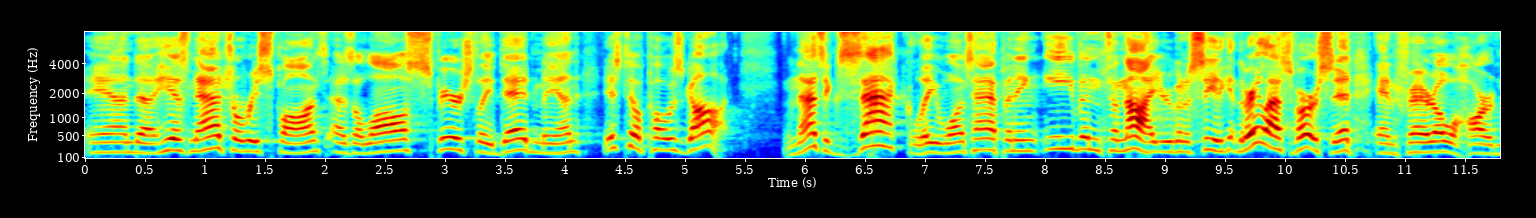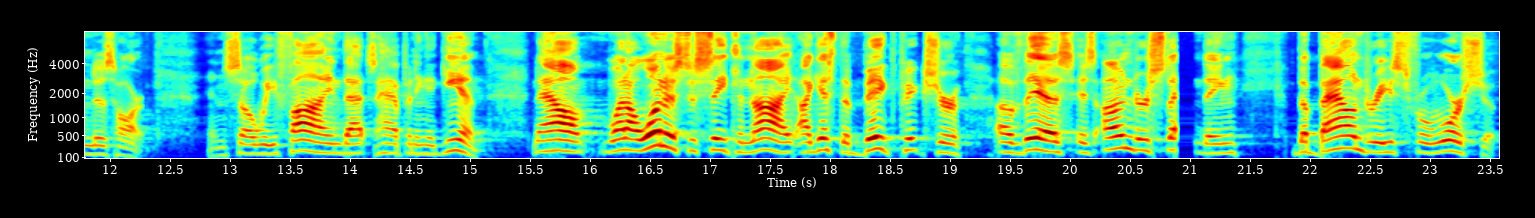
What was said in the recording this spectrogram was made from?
and uh, his natural response as a lost, spiritually dead man is to oppose God. And that's exactly what's happening even tonight. You're going to see it again. The very last verse said, And Pharaoh hardened his heart. And so we find that's happening again. Now, what I want us to see tonight, I guess the big picture of this is understanding the boundaries for worship.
